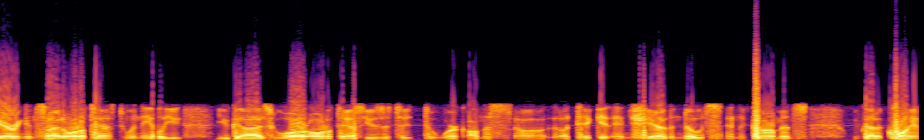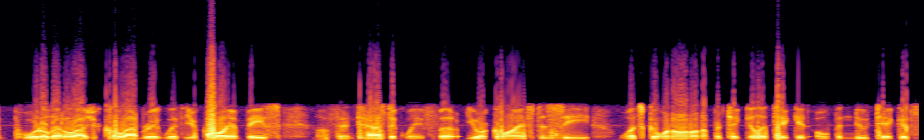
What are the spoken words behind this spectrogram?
sharing inside Autotask to enable you you guys who are Autotask users to, to work on this uh, a ticket and share the notes and the comments. We've got a client portal that allows you to collaborate with your client base. A fantastic way for your clients to see what's going on on a particular ticket, open new tickets,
